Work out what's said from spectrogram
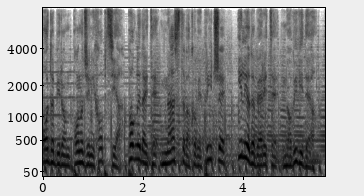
Odabirom ponuđenih opcija pogledajte nastavak ove priče ili odaberite novi video.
